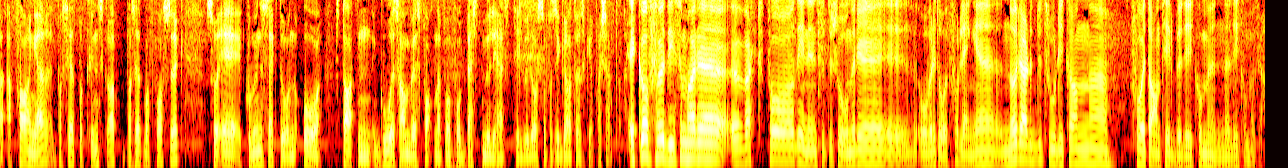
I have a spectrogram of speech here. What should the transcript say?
erfaringer, basert på kunnskap, basert på forsøk, så er kommunesektoren og staten gode samarbeidspartnere for å få best mulig helsetilbud, også for psykiatriske pasienter. Eckhoff, de som har eh, vært på dine institusjoner i over et år for lenge, når er det du tror de kan eh, få et annet tilbud i kommunene de kommer fra?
